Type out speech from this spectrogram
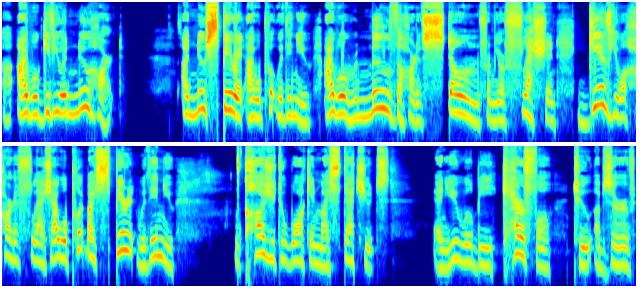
Uh, I will give you a new heart a new spirit I will put within you. I will remove the heart of stone from your flesh and give you a heart of flesh. I will put my spirit within you and cause you to walk in my statutes, and you will be careful to observe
